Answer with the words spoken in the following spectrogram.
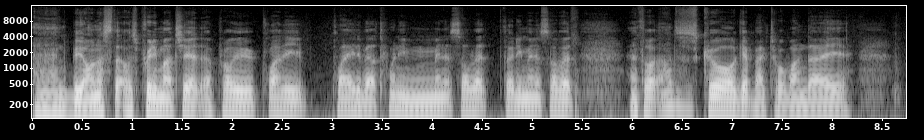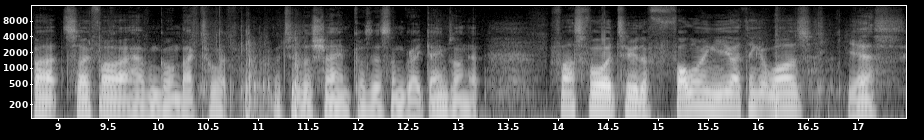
and to be honest, that was pretty much it. I probably played played about 20 minutes of it, 30 minutes of it, and thought, oh, this is cool. I'll get back to it one day but so far I haven't gone back to it, which is a shame because there's some great games on it. Fast forward to the following year, I think it was, yes,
